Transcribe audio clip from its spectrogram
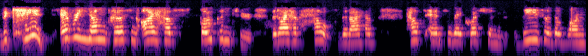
the kids, every young person I have spoken to, that I have helped, that I have helped answer their questions, these are the ones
